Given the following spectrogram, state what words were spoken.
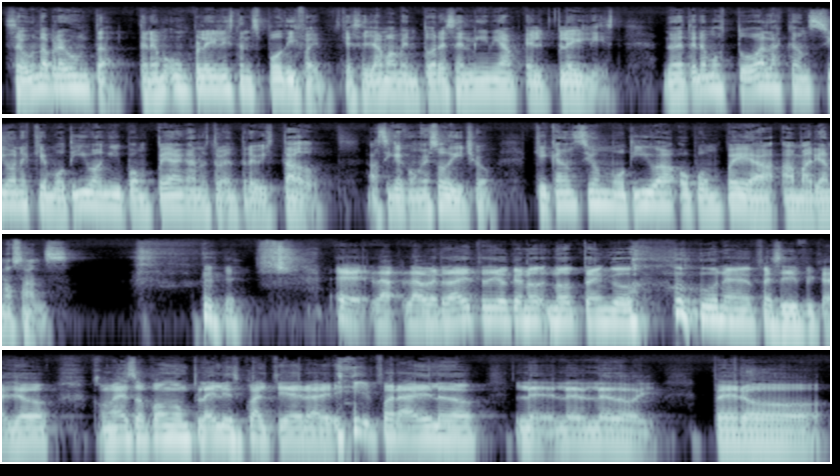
Segunda pregunta. Tenemos un playlist en Spotify que se llama Mentores en línea, el playlist, donde tenemos todas las canciones que motivan y pompean a nuestros entrevistados. Así que con eso dicho, ¿qué canción motiva o pompea a Mariano Sanz? Eh, la, la, verdad, y te digo que no, no tengo una específica. Yo con eso pongo un playlist cualquiera y, por ahí le, do, le, le, doy. Pero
